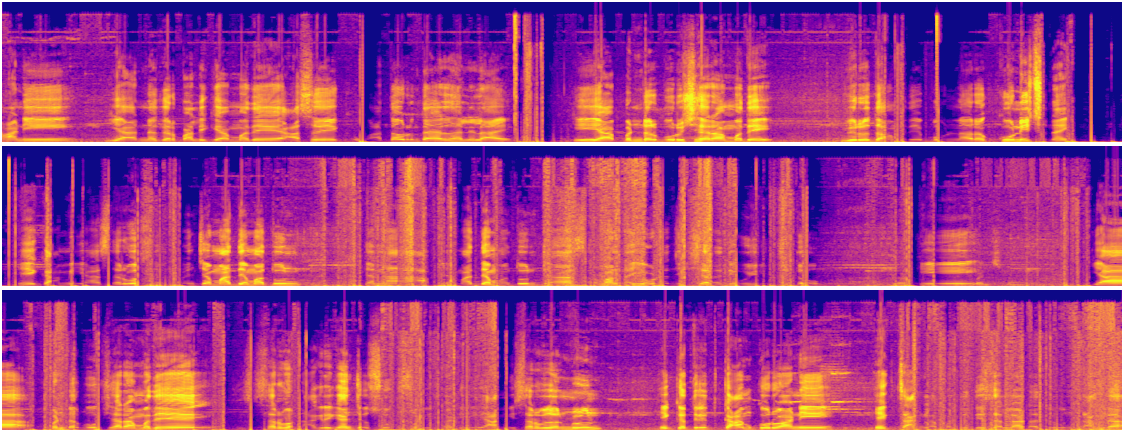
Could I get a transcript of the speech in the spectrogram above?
आणि या नगरपालिकेमध्ये असं एक वातावरण तयार झालेलं आहे की या पंढरपूर शहरामध्ये विरोधामध्ये बोलणारं कोणीच नाही. एक आम्ही या सर्व सरकारांच्या माध्यमातून त्यांना आपल्या माध्यमातून त्या सर्वांना एवढाच इशारा देऊ इच्छितो की या पंढरपूर शहरामध्ये सर्व नागरिकांच्या सुखसोयीसाठी आम्ही सर्वजण मिळून एकत्रित काम करू आणि एक चांगल्या पद्धतीचा लढा देऊन चांगल्या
